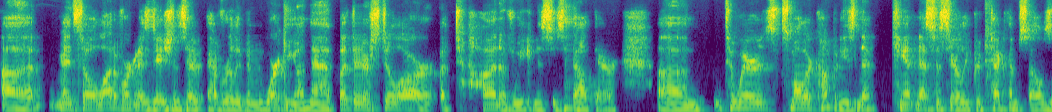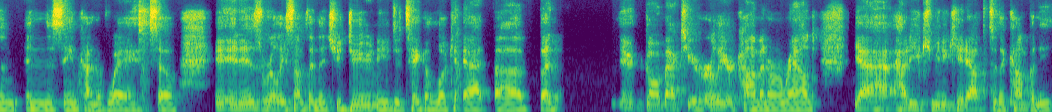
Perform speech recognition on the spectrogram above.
uh, and so a lot of organizations have, have really been working on that but there still are a ton of weaknesses out there um, to where smaller companies ne- can't necessarily protect themselves in, in the same kind of way. So it, it is really something that you do need to take a look at. Uh, but going back to your earlier comment around, yeah, how, how do you communicate out to the company?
